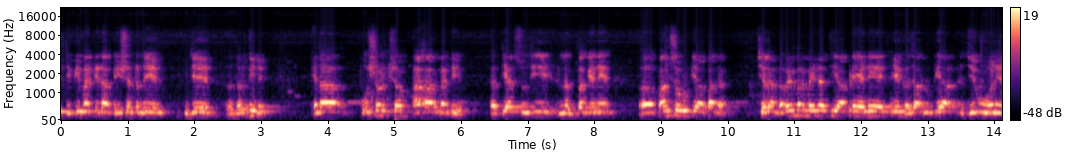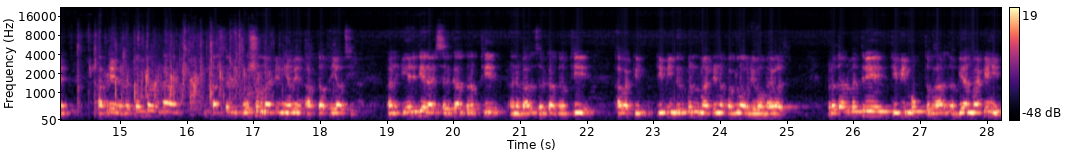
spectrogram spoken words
ટીબી માટેના પેશન્ટને જે દર્દીને એના પોષણક્ષમ આહાર માટે અત્યાર સુધી લગભગ એને પાંચસો રૂપિયા અપાતા છેલ્લા નવેમ્બર મહિનાથી આપણે એને એક હજાર રૂપિયા જેવું અને આપણે રકમ પણ એના ખાસ કરીને પોષણ માટેની હવે આપતા થયા છીએ. અને એ રીતે રાજ્ય સરકાર તરફથી અને ભારત સરકાર તરફથી આવા ટીબી નિર્મૂલન માટેના પગલાઓ લેવામાં આવ્યા છે. પ્રધાનમંત્રી ટીબી મુક્ત ભારત અભિયાન માટેની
